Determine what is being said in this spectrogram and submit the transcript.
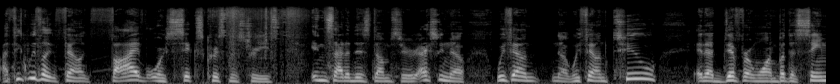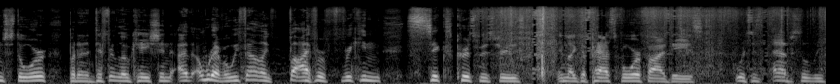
I think we've like found like five or six Christmas trees inside of this dumpster. Actually, no, we found no, we found two in a different one, but the same store, but in a different location. I, whatever. We found like five or freaking six Christmas trees in like the past four or five days, which is absolutely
